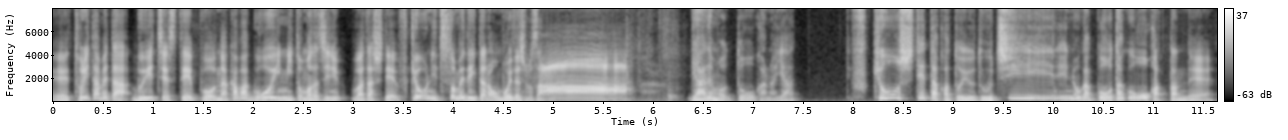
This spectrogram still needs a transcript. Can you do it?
えー、取りためた VHS テープを半ば強引に友達に渡して不況に勤めていたのを思い出します。ああいやでもどうかなや布教してたかというとうちの学校オタク多かったんで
